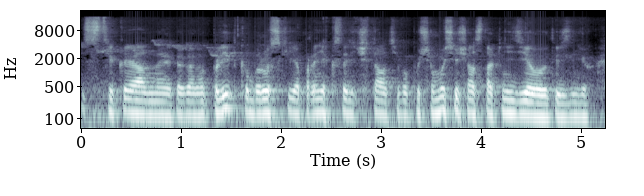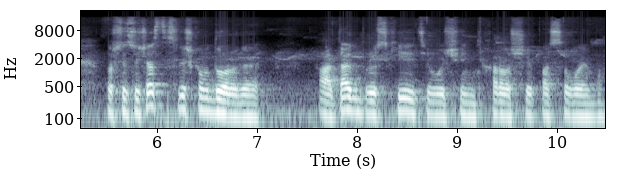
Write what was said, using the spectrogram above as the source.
стеклянная, как она, плитка, бруски. Я про них, кстати, читал, типа, почему сейчас так не делают из них. Потому что сейчас это слишком дорого. А так бруски эти очень хорошие по-своему.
